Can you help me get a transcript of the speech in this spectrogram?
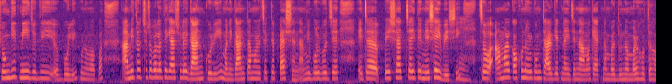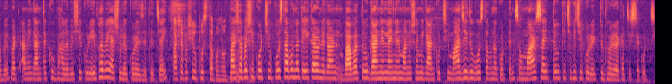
সংগীত নিয়ে যদি বলি পুনমাপা আমি তো ছোটবেলা থেকে আসলে গান করি মানে গানটা আমার হচ্ছে একটা প্যাশন আমি বলব যে এটা পেশার চাইতে নেশাই বেশি। তো আমার কখনো ওরকম টার্গেট নাই যে না আমাকে এক নম্বর দু নম্বর হতে হবে। বাট আমি গানটা খুব ভালোবেসে করি এভাবেই আসলে করে যেতে চাই। পাশাপাশি উপস্থাপনা পাশাপাশি করছি উপস্থাপনাটা এই কারণে কারণ বাবা তো গানের লাইনের মানুষ আমি গান করছি মা যেহেতু উপস্থাপনা করতেন। সো মার সাইডটাও কিছু কিছু করে একটু ধরে রাখার চেষ্টা করছি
